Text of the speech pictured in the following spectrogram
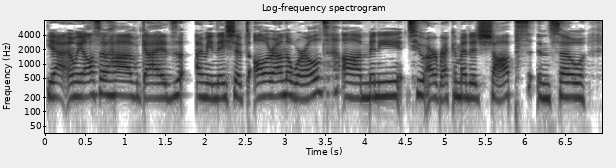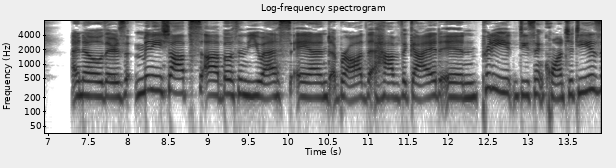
Yeah, and we also have guides. I mean, they shipped all around the world, uh, many to our recommended shops. And so I know there's many shops, uh, both in the US and abroad that have the guide in pretty decent quantities.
